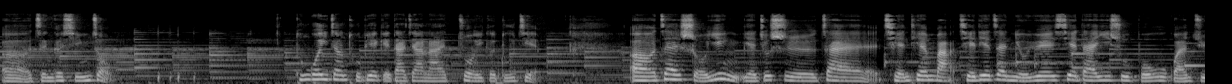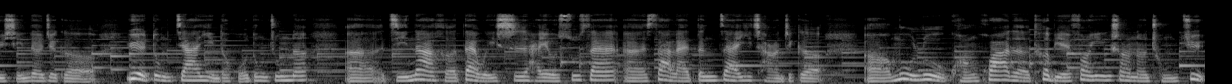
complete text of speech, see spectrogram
呃整个行走，通过一张图片给大家来做一个读解。呃，在首映，也就是在前天吧，前天在纽约现代艺术博物馆举行的这个“跃动佳影”的活动中呢，呃，吉娜和戴维斯还有苏珊、呃萨莱登在一场这个呃目录狂花的特别放映上呢重聚。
